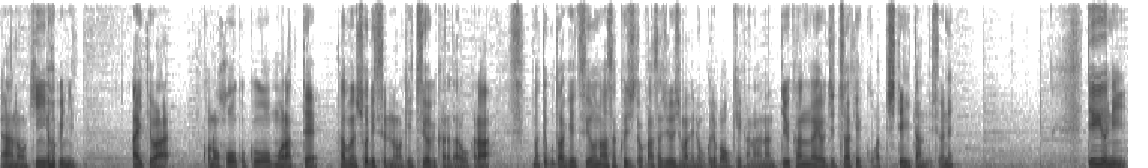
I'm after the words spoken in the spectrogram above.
あの金曜日に相手はこの報告をもらって多分処理するのは月曜日からだろうから、まあ、ってことは月曜の朝9時とか朝10時までに送れば OK かななんていう考えを実は結構していたんですよね。っていうように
